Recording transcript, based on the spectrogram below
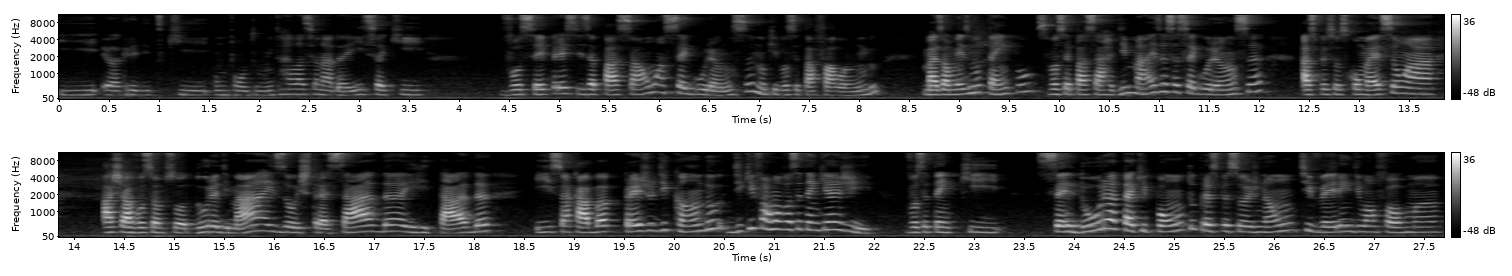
E eu acredito que um ponto muito relacionado a isso é que você precisa passar uma segurança no que você está falando, mas ao mesmo tempo, se você passar demais essa segurança, as pessoas começam a achar você uma pessoa dura demais, ou estressada, irritada, e isso acaba prejudicando de que forma você tem que agir. Você tem que ser dura até que ponto para as pessoas não te verem de uma forma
